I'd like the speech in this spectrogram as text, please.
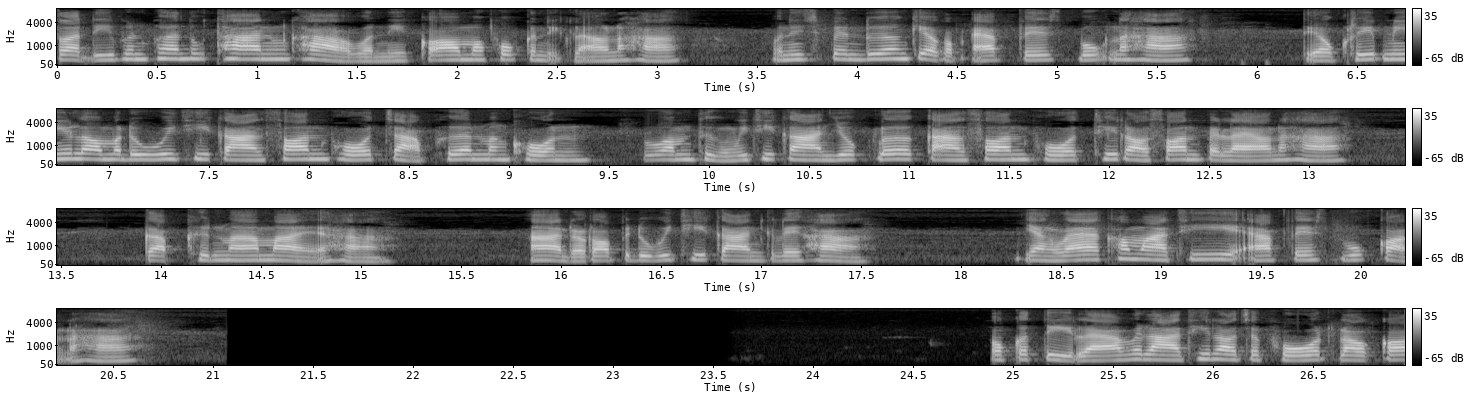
สวัสดีเพื่อนๆทุกท่านค่ะ วันนี้ก็มาพบกันอีกแล้วนะคะ วันนี้จะเป็นเรื่องเกี่ยวกับแอป Facebook นะคะ เดี๋ยวคลิปนี้เรามาดูวิธีการซ่อนโพสต์จากเพื่อนบางคน รวมถึงวิธีการยกเลิกการซ่อนโพสต์ที่เราซ่อนไปแล้วนะคะ กลับคืนมาใหม่ะค่ะ อ่าเดี๋ยวเราไปดูวิธีการกันเลยค่ะ อย่างแรกเข้ามาที่แอป Facebook ก่อนนะคะ ปกติแล้วเวลาที่เราจะโพสต์เราก็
